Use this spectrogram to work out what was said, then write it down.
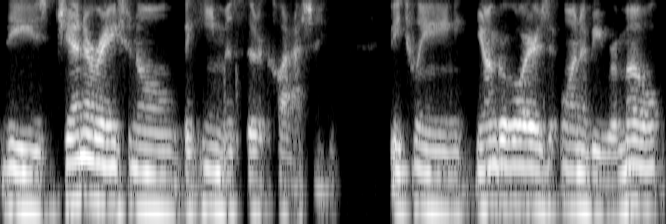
these generational behemoths that are clashing between younger lawyers that want to be remote,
